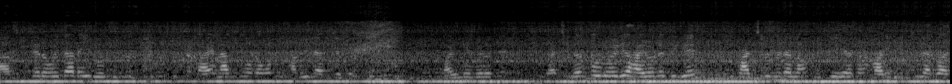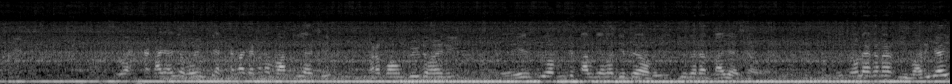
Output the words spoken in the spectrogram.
আর শীতের ওয়েদার এই রোদ্দুরটা শীত রোদ্দুরটা গায়ে লাগছে মোটামুটি, ভালোই লাগছে। বাড়ি নিয়ে বেরোতে। যাচ্ছিলাম তো উলুবেড়িয়া হাই রোডের দিকে কাজ ছিল বেরোলাম পিছিয়ে এখন বাড়ি ফিরছি দেখো আজকে। তো একটা কাজ আছে হয়েছে, একটা কাজ এখনও বাকি আছে মানে কমপ্লিট হয়নি। এসডিও অফিসে কালকে আবার যেতে হবে এসডিও একটা কাজ আছে আবার। চলো এখন আর কি, বাড়ি যাই।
